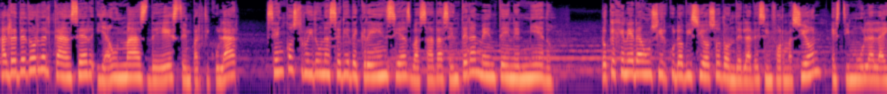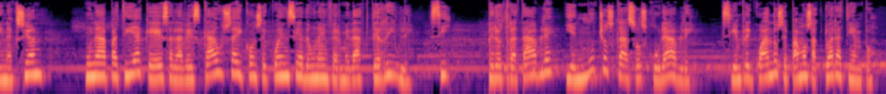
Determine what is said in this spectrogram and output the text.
Alrededor del cáncer y aún más de este en particular, se han construido una serie de creencias basadas enteramente en el miedo, lo que genera un círculo vicioso donde la desinformación estimula la inacción, una apatía que es a la vez causa y consecuencia de una enfermedad terrible, sí, pero tratable y en muchos casos curable, siempre y cuando sepamos actuar a tiempo.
